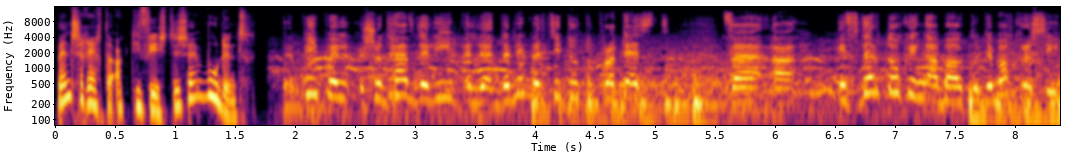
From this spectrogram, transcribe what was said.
Mensenrechtenactivisten zijn woedend. People should have the, liberty to protest. Uh, if they're talking about democracy,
